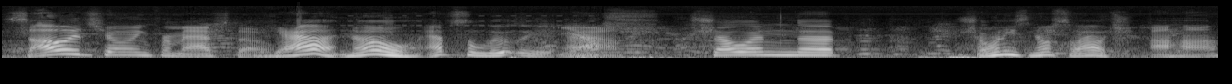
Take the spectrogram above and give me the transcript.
Solid showing from Ash though. Yeah, no, absolutely. Yeah. Ash showing the, showing he's no slouch. Uh huh.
